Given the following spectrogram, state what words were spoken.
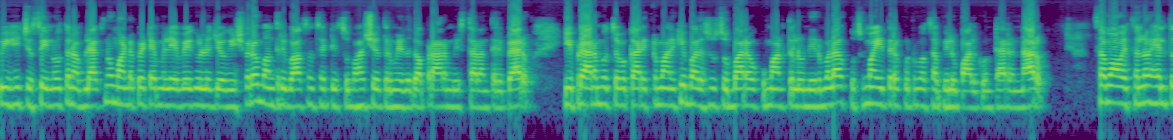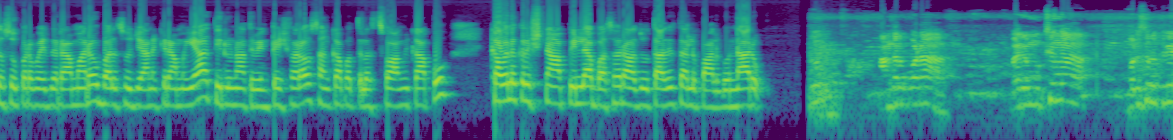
పీహెచ్సీ నూతన బ్లాక్ను మండపేట ఎమ్మెల్యే వేగుళ్ళ జోగేశ్వరరావు మంత్రి వాసంశెట్టి సుభాష్ చేతుల మీదుగా ప్రారంభిస్తారని తెలిపారు. ఈ ప్రారంభోత్సవ కార్యక్రమానికి బలుసు సుబ్బారావు కుమార్తెలు నిర్మల కుసుమ ఇతర కుటుంబ సభ్యులు పాల్గొంటారన్నారు. సమావేశంలో హెల్త్ సూపర్వైజర్ రామారావు బలుసు జానకి రామయ్య తిరునాథ వెంకటేశ్వరరావు సంకాపత్తుల స్వామి కాపు కవలకృష్ణ పిల్ల బసవరాజు తదితరులు పాల్గొన్నారు. అందరూ కూడా మరి ముఖ్యంగా బలుసు త్రీ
